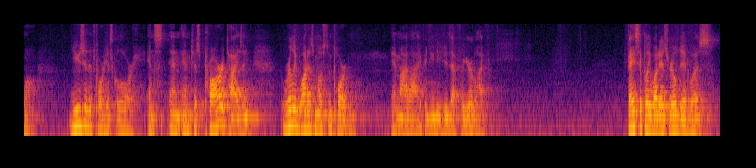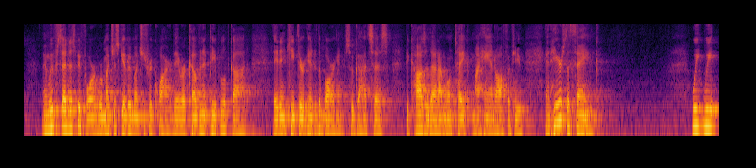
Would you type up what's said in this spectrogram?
Well, using it for His glory and, and, and just prioritizing really what is most important in my life, and you need to do that for your life. Basically, what Israel did was, and we've said this before, where much is given, much is required. They were a covenant people of God. They didn't keep their end of the bargain. So God says, because of that, I'm going to take my hand off of you. And here's the thing. We, we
